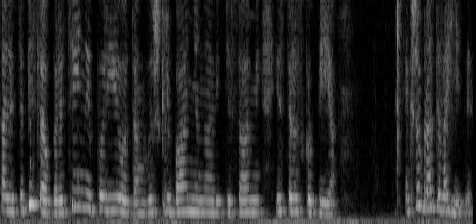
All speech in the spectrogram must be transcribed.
Далі це післяопераційний період, там вишкрібання навіть ті самі, істероскопія. Якщо брати вагітних,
